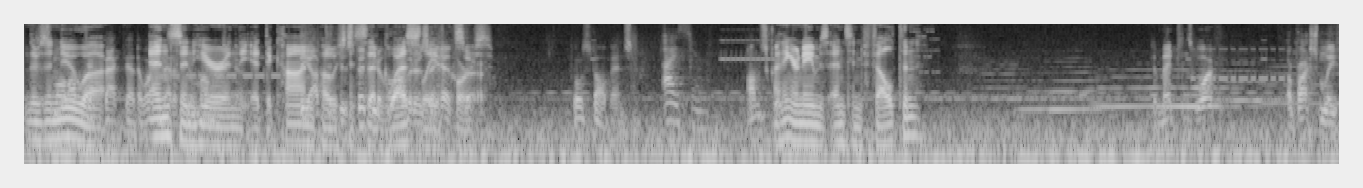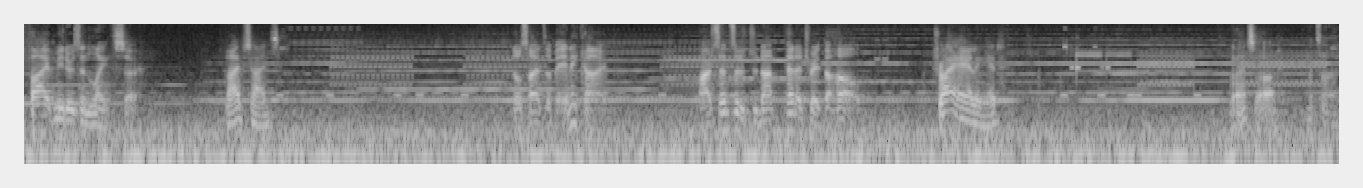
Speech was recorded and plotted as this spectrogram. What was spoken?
There's a Small new object uh, back there that wasn't there a ensign here in the at the con The post instead of Wesley, ahead, of course. sir. Full stop, Ensign. Aye, sir. On screen. I think her name is Ensign Felton. Dimensions, Worf? Approximately five meters in length, sir. Life signs. No signs of any kind. Our sensors do not penetrate the hull. Try hailing it. Well, that's odd. What's odd?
